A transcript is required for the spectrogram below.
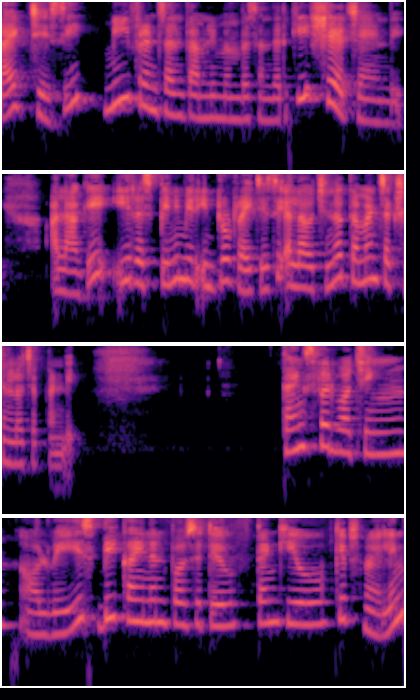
లైక్ చేసి మీ ఫ్రెండ్స్ అండ్ ఫ్యామిలీ మెంబర్స్ అందరికీ షేర్ చేయండి. అలాగే ఈ రెసిపీని మీరు ఇంట్లో ట్రై చేసి ఎలా వచ్చిందో కమెంట్ సెక్షన్లో చెప్పండి. Thanks for watching. Always be kind and positive. Thank you. Keep smiling.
